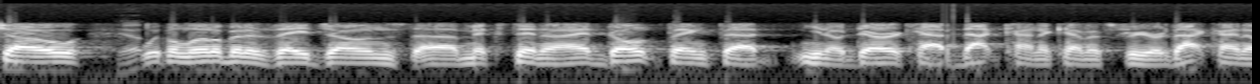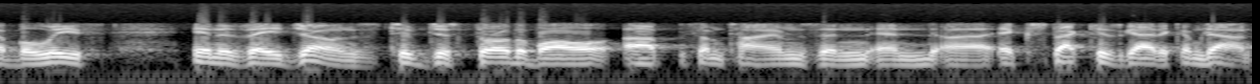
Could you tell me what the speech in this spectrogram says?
show yep. with a little bit of Zay Jones uh, mixed in. And I don't think that you know Derek had that kind of chemistry or that kind of belief in a Zay Jones to just throw the ball up sometimes and and uh, expect his guy to come down.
